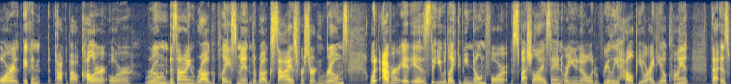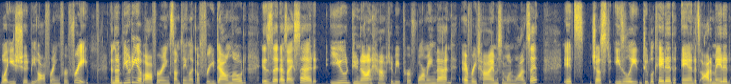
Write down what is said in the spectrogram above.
or it can talk about color or room design, rug placement, the rug size for certain rooms, whatever it is that you would like to be known for, specialize in, or you know would really help your ideal client, that is what you should be offering for free. And the beauty of offering something like a free download is that, as I said, you do not have to be performing that every time someone wants it. It's just easily duplicated and it's automated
